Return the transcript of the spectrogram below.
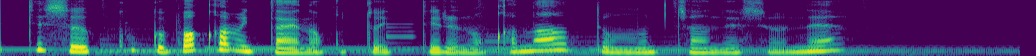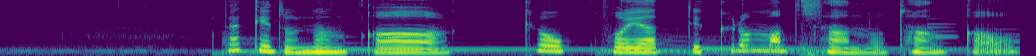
ってすっごくバカみたいなこと言ってるのかなって思っちゃうんですよね。だけどなんか今日こうやって黒松さんの短歌を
